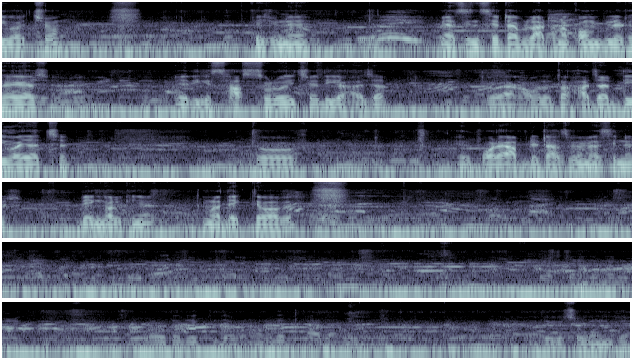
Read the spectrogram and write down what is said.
দেখতেই পাচ্ছ। পেছনে মেশিন সেট আপ লাটানো কমপ্লিট হয়ে গেছে। এদিকে সাতশো রয়েছে এদিকে হাজার। তো এক আপাতত হাজার দিয়ে বাজাচ্ছে। তো এরপরে আপডেট আসবে মেশিনের বেঙ্গল কিংয়ের তোমরা দেখতে পাবে। দেখেছ বন্ধুরা?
